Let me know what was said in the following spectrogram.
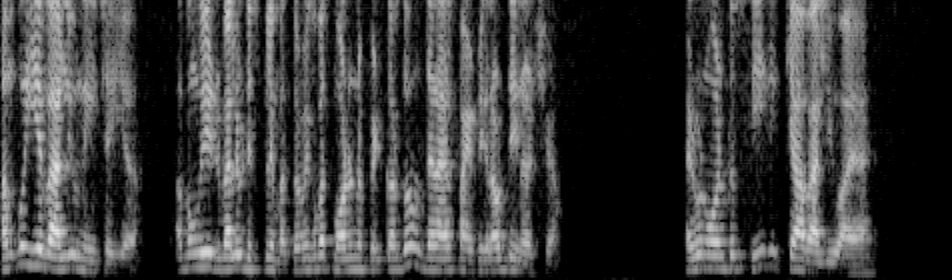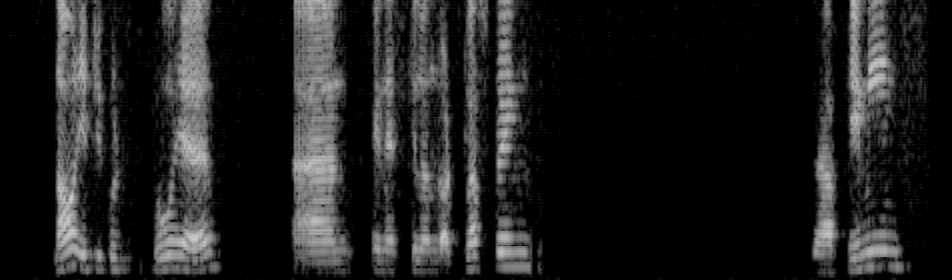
हमको ये वैल्यू नहीं चाहिए। अब हमको ये वैल्यू डिस्प्ले मत करो। मेरे को बस मॉडल में फिट कर दो then I find figure out the inertia I don't want to see कि क्या वैल्यू आया है। Now if you could go here and in clustering We have k-means,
